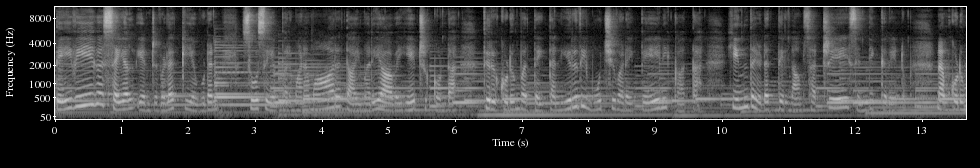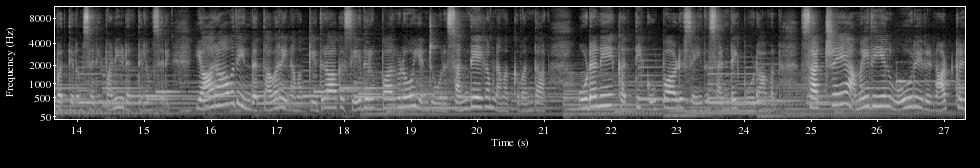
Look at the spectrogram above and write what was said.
தெய்வீக செயல் என்று விளக்கியவுடன் சூசையப்பர் மனமாற தாய் மரியாவை ஏற்றுக்கொண்டார். திரு குடும்பத்தை தன் இறுதி மூச்சுவடை பேணி காத்தார். இந்த இடத்தில் நாம் சற்றே சிந்திக்க வேண்டும். நம் குடும்பத்திலும் சரி பணியிடத்திலும் சரி யாராவது இந்த தவறை நமக்கு எதிராக செய்திருப்பார்களோ என்று ஒரு சந்தேகம் நமக்கு வந்தால் உடனே கத்தி கூப்பாடு செய்து சண்டை போடாமல் சற்றே அமைதியில் ஓரிரு நாட்கள்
